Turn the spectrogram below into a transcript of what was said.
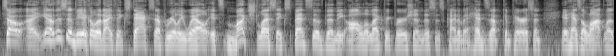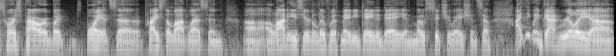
So, uh, you know, this is a vehicle that I think stacks up really well. It's much less expensive than the all electric version. This is kind of a heads up comparison. It has a lot less horsepower, but boy, it's uh, priced a lot less and uh, a lot easier to live with, maybe day to day in most situations. So, I think we've got really uh,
